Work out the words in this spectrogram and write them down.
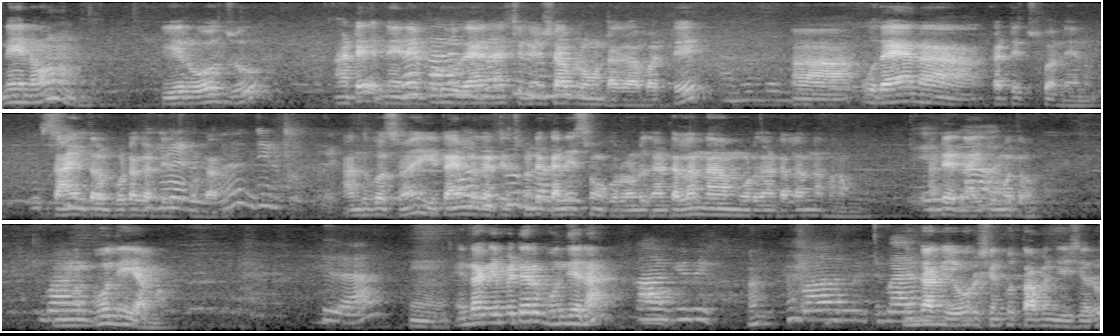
నేను ఈ రోజు అంటే నేను ఎప్పుడు ఉదయాన్నే చికెన్ షాప్లో ఉంటా కాబట్టి ఆ, ఉదయాన కట్టించుకోను నేను. సాయంత్రం పూట కట్టించుకుంటాను. అందుకోసమే ఈ టైంలో కట్టించుకుంటే కనీసం ఒక రెండు గంటలన్నా మూడు గంటలన్నా మనం అంటే నైట్ మొత్తం. బూందీ అమ్మ. ఇందాక ఏం పెట్టారు? బూందీనా? ఇందాక ఎవరు శంకుస్థాపన చేశారు?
